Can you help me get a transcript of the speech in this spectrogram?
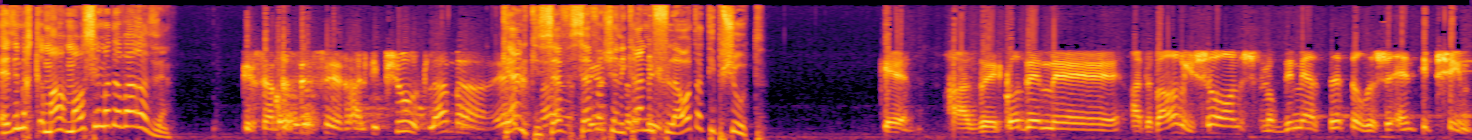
איזה מחקר... מה, מה עושים עם הדבר הזה? פרסמת ספר על טיפשות, למה? איך? כן, כי? ספר, ספר כן, שנקרא. נפלאות הטיפשות. כן. אז אה, קודם, אה, הדבר הראשון שלומדים מהספר זה שאין טיפשים.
